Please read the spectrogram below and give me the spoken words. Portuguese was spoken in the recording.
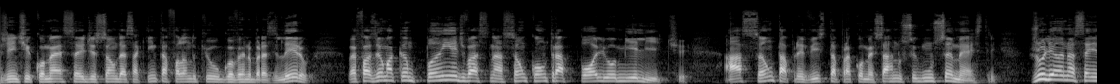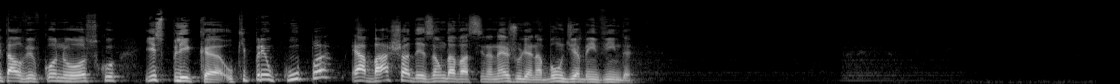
A gente começa a edição dessa quinta falando que o governo brasileiro vai fazer uma campanha de vacinação contra a poliomielite. A ação está prevista para começar no segundo semestre. Juliana Sene está ao vivo conosco e explica o que preocupa é a baixa adesão da vacina, né, Juliana? Bom dia, bem-vinda.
